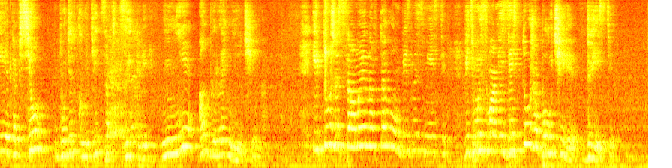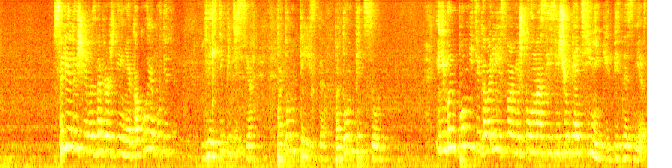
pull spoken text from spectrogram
И это все будет крутиться в цикле неограниченно. И то же самое на втором бизнес-месте. Ведь мы с вами здесь тоже получили 200. Следующее вознаграждение какое будет? 250, потом 300, потом 500. И мы, помните, говорили с вами, что у нас есть еще 5 синеньких бизнес-мест.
